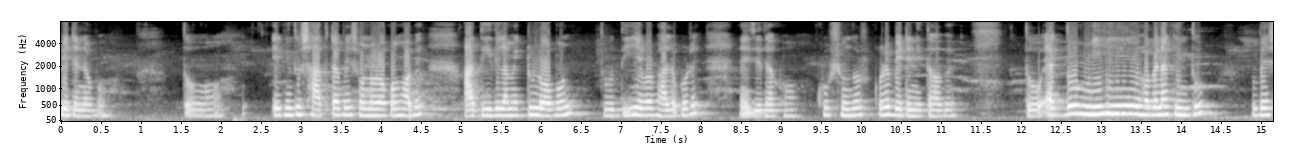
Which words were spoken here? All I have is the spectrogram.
বেটে নেব। তো এর কিন্তু স্বাদটা বেশ অন্যরকম হবে। আর দিয়ে দিলাম একটু লবণ। তো দিয়ে এবার ভালো করে এই যে দেখো, খুব সুন্দর করে বেটে নিতে হবে। একদম মিহি হবে না কিন্তু। বেশ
